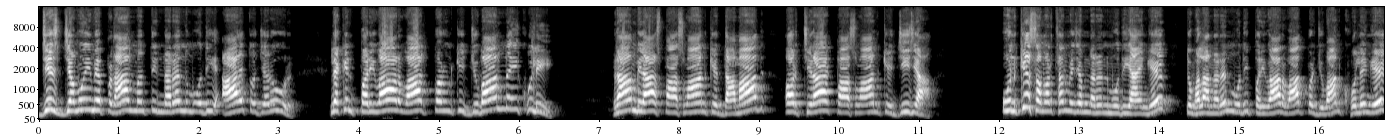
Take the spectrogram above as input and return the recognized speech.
जिस जमुई में प्रधानमंत्री नरेंद्र मोदी आए तो ज़रूर, लेकिन परिवारवाद पर उनकी ज़ुबान नहीं खुली। रामविलास पासवान के दामाद और चिराग पासवान के जीजा, उनके समर्थन में जब नरेंद्र मोदी आएँगे तो भला नरेंद्र मोदी परिवारवाद पर ज़ुबान खोलेंगे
